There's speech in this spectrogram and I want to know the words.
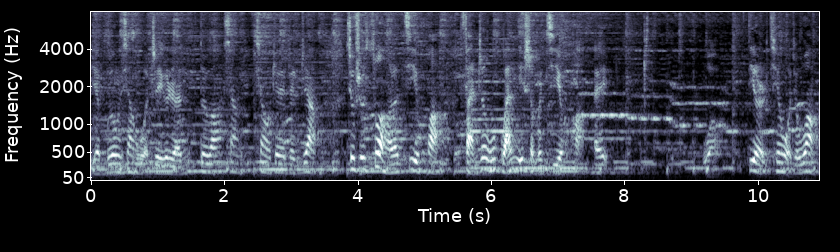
也不用像我这个人，对吧？像像我这个人这样，就是做好了计划，反正我管你什么计划，哎，我第二天我就忘了，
